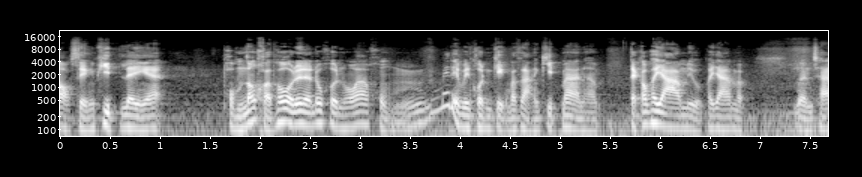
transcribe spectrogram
ออกเสียงผิดอะไรเงี้ย ผมต้องขอโทษด้วยนะทุกคนเพราะว่าผมไม่ได้เป็นคนเก่งภาษาอังกฤษมากนะครับ แต่ก็พยายามอยู่พยายามแบบเหมือนใช้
